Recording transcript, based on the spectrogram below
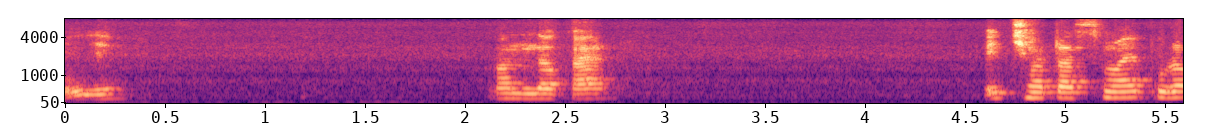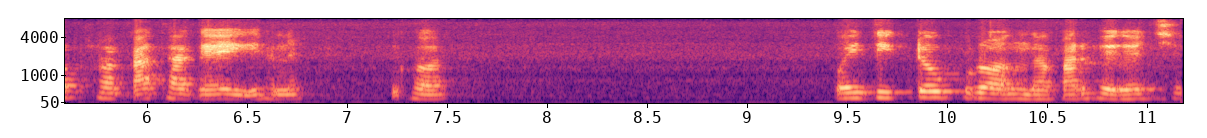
এই যে, অন্ধকার। এই ছটার সময় পুরো ফাঁকা থাকে এইখানে ঘর। ওই দিকটাও পুরো অন্ধকার হয়ে গেছে।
